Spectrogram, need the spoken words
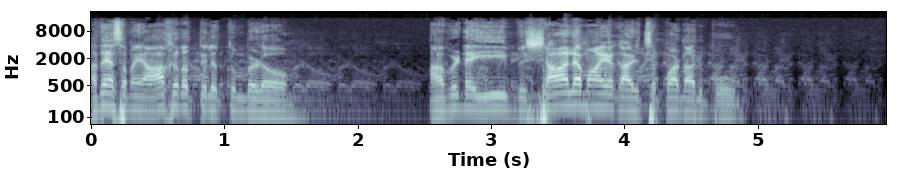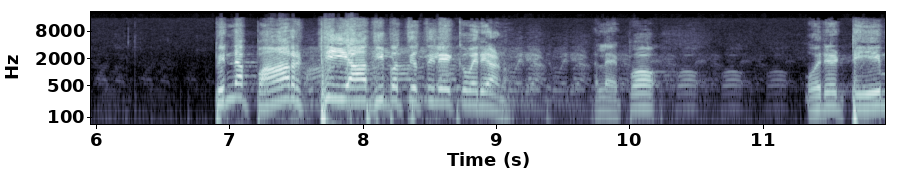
അതേസമയം ആഹ്റത്തിലെത്തുമ്പോഴോ അവിടെ ഈ വിശാലമായ കാഴ്ചപ്പാടാൽ പോവും? പിന്നെ പാർട്ടി ആധിപത്യത്തിലേക്ക് വരികയാണ്. അല്ലെ? ഇപ്പോ ഒരു ടീം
